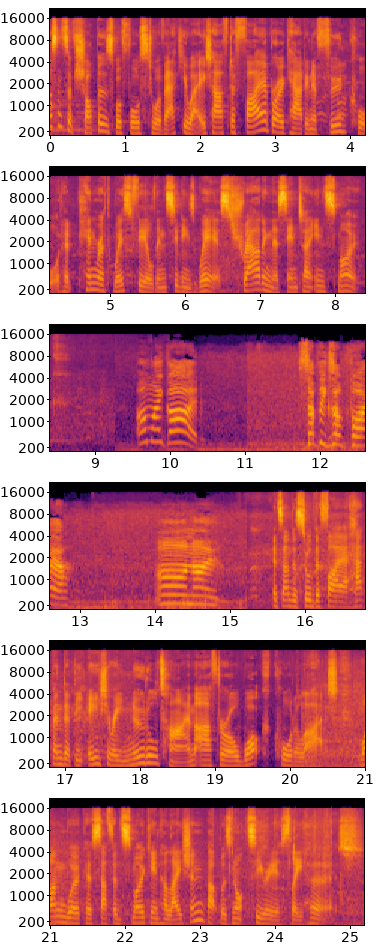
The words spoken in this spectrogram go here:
Thousands of shoppers were forced to evacuate after fire broke out in a food court at Penrith Westfield in Sydney's west, shrouding the centre in smoke. Oh my god! Something's on fire. Oh no. It's understood the fire happened at the eatery Noodle Time after a wok caught alight. One worker suffered smoke inhalation but was not seriously hurt.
